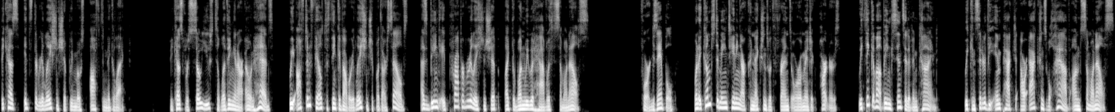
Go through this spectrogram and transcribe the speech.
because it's the relationship we most often neglect. Because we're so used to living in our own heads, we often fail to think of our relationship with ourselves as being a proper relationship like the one we would have with someone else. For example, when it comes to maintaining our connections with friends or romantic partners, we think about being sensitive and kind. We consider the impact our actions will have on someone else.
